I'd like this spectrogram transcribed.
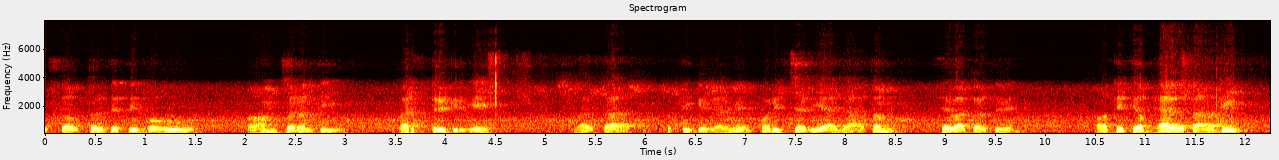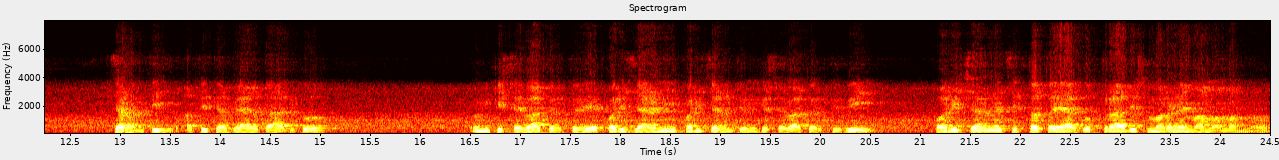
उसका उत्तर देते, बहु अहम चरंती भर्तृगृह। भरता पति के घर में परिचर्या जातम, सेवा करते हुए। अतिथि अभ्यागता आदि चढ़ती। अतिथि अभ्यागता आदि को उनकी सेवा करते हुए परिचारणी परिचरणती उनकी सेवा करती हुई। परिचरण चित्ततया गोत्रादि स्मरण मम मन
